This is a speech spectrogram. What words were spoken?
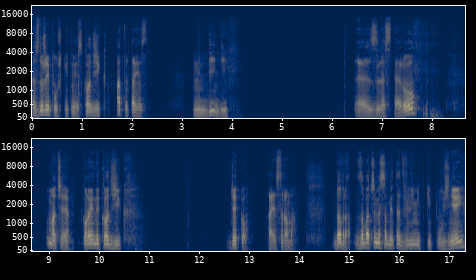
z dużej puszki. Tu jest kodzik, a tutaj jest Ndidi e, z Leicesteru. Tu macie kolejny kodzik. Dzeko, AS Roma. Dobra, zobaczymy sobie te dwie limitki później.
